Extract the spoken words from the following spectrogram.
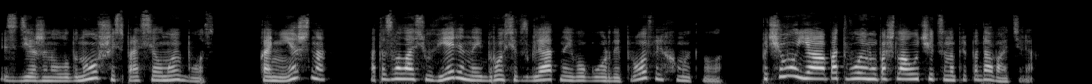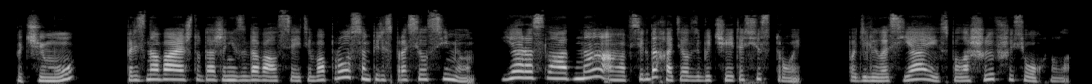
Сдержанно улыбнувшись, спросил мой босс. «Конечно!» Отозвалась уверенно и, бросив взгляд на его гордый профиль, хмыкнула. «Почему я, по-твоему, пошла учиться на преподавателя?» «Почему?» Признавая, что даже не задавался этим вопросом, переспросил Семен. «Я росла одна, а всегда хотелось быть чьей-то сестрой. Поделилась я и, всполошившись, охнула.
